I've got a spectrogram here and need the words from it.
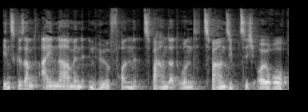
insgesamt Einnahmen in Höhe von 272 Euro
